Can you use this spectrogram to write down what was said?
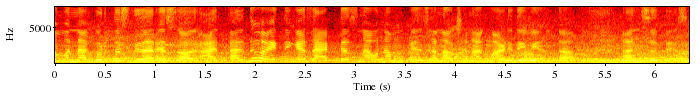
ನಮ್ಮನ್ನು ಗುರುತಿಸ್ತಿದ್ದಾರೆ. ಸೊ ಅದು ಐ ಥಿಂಕ್ ಆ್ಯಸ್ ಆ್ಯಕ್ಟರ್ಸ್ ನಾವು ನಮ್ಮ ಕೆಲಸ ನಾವು ಚೆನ್ನಾಗಿ ಮಾಡಿದ್ದೀವಿ ಅಂತ ಅನಿಸುತ್ತೆ. ಸೊ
